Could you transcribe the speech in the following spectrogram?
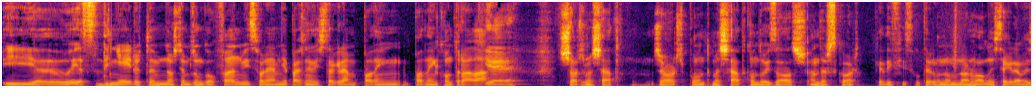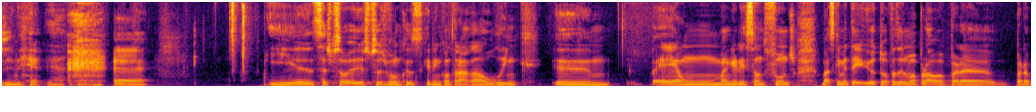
e uh, esse dinheiro, nós temos um GoFundMe, se forem à minha página do Instagram podem, podem encontrar lá. Que é? Jorge Machado. Jorge.machado com dois Os underscore, que é difícil ter um nome normal no Instagram hoje em dia. Yeah. É, e eh, se as pessoas, as pessoas vão conseguir encontrar lá o link, eh, é uma angariação de fundos. Basicamente, eu estou a fazer uma prova para, para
